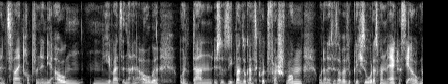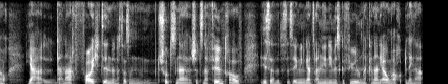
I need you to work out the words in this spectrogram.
ein, zwei Tropfen in die Augen, jeweils in ein Auge. Und dann ist, sieht man so ganz kurz verschwommen. Und dann ist es aber wirklich so, dass man merkt, dass die Augen auch ja danach feucht sind und dass da so ein schützender, schützender Film drauf ist. Also das ist irgendwie ein ganz angenehmes Gefühl und man kann dann die Augen auch länger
